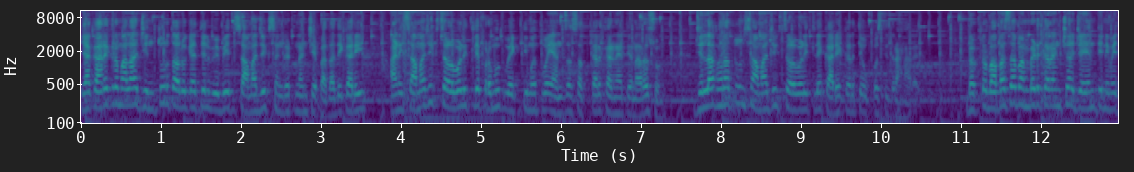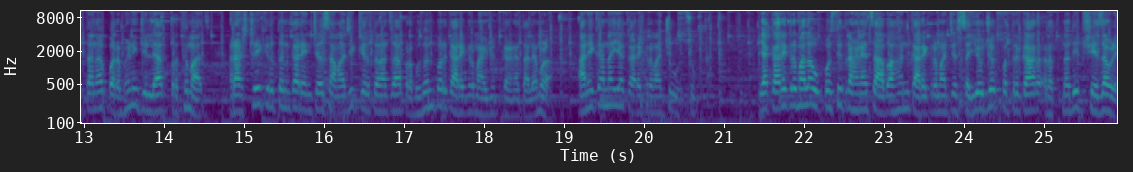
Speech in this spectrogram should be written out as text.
या कार्यक्रमाला जिंतूर तालुक्यातील विविध सामाजिक संघटनांचे पदाधिकारी आणि सामाजिक चळवळीतले प्रमुख व्यक्तिमत्व यांचा सत्कार करण्यात येणार असून जिल्हाभरातून सामाजिक चळवळीतले कार्यकर्ते उपस्थित राहणार आहेत डॉक्टर बाबासाहेब आंबेडकरांच्या जयंतीनिमित्तानं परभणी जिल्ह्यात प्रथमच राष्ट्रीय कीर्तनकार यांच्या सामाजिक कीर्तनाचा प्रबोधनपर कार्यक्रम आयोजित करण्यात आल्यामुळं अनेकांना या कार्यक्रमाची उत्सुकता आहे. या कार्यक्रमाला उपस्थित राहण्याचं आवाहन कार्यक्रमाचे संयोजक पत्रकार रत्नदीप शेजावळे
